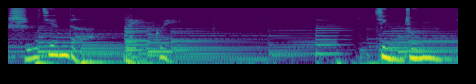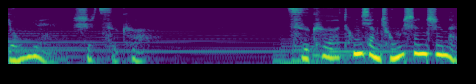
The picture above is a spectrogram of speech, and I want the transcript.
时间的玫瑰，镜中永远。是此刻，此刻通向重生之门，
